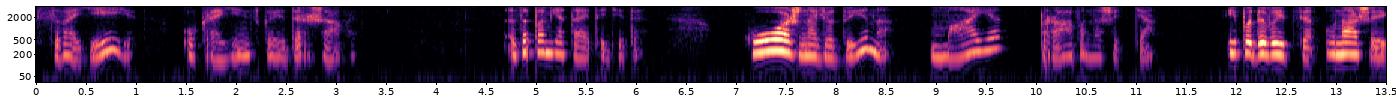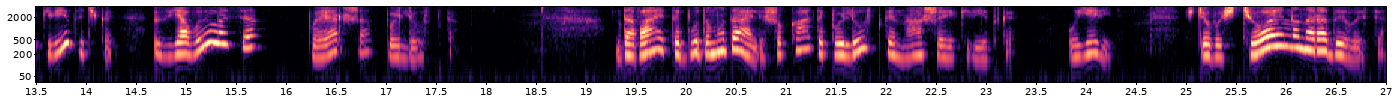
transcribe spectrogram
своєї української держави. Запам'ятайте, діти, кожна людина має право на життя. І подивіться, у нашої квіточки з'явилася перша пелюстка. Давайте будемо далі шукати пелюстки нашої квітки. Уявіть, що ви щойно народилися.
